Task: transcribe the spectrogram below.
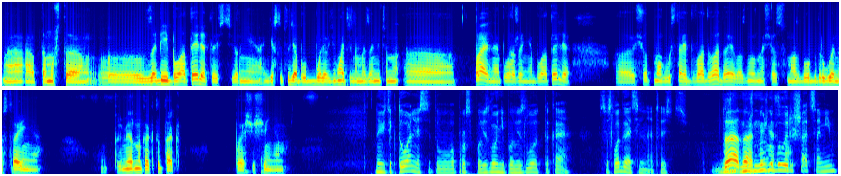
Э, потому что э, забей Балателя, то есть, вернее, если бы судья был более внимательным и заметил э, правильное положение Балателя, э, счет мог бы стать 2-2, да, и, возможно, сейчас у нас было бы другое настроение. Примерно как-то так, по ощущениям. Но ведь актуальность этого вопроса повезло, не повезло, это такая сослагательная. То есть да, нужно, да, нужно было решать самим,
